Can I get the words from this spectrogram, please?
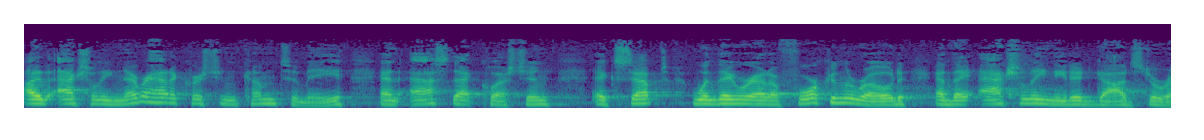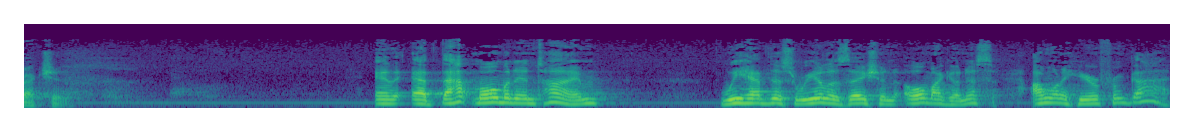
I've actually never had a Christian come to me and ask that question except when they were at a fork in the road and they actually needed God's direction. And at that moment in time, we have this realization oh my goodness, I want to hear from God.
